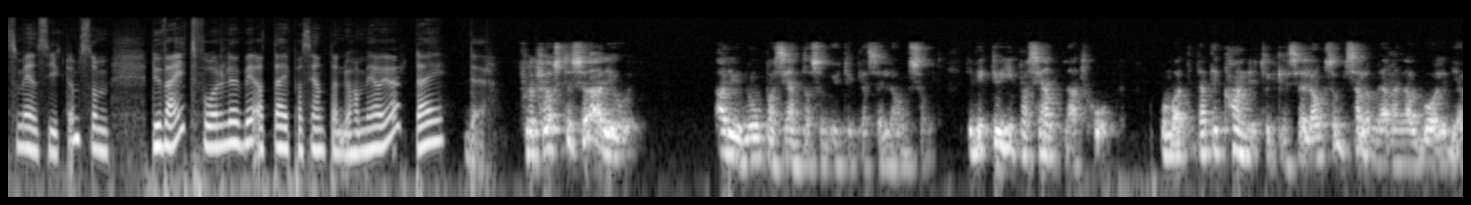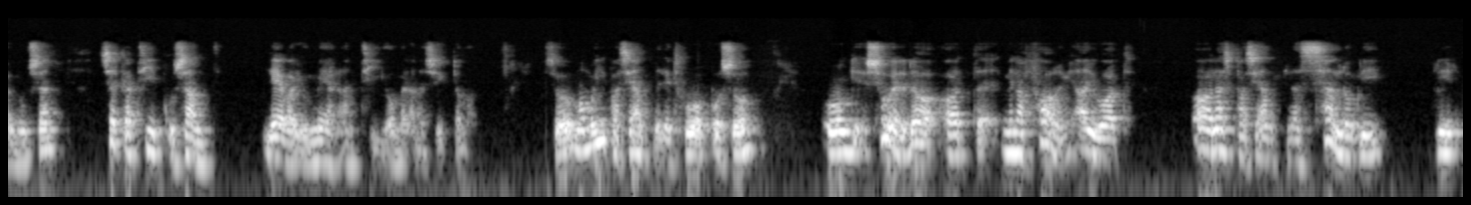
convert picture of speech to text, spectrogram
som er en sykdom som du vet foreløpig at de pasientene du har med å gjøre, de dør? For det første så er det, jo, er det jo noen pasienter som utvikler seg langsomt. Det er viktig å gi pasientene et håp om at dette kan utvikle seg langsomt, selv om det er en alvorlig diagnose. Ca. 10 lever jo mer enn ti år med denne sykdommen. Så man må gi pasientene litt håp også. Og så er det da at eh, min erfaring er jo at ALS-pasientene, selv om de blir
